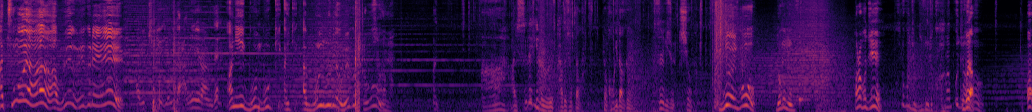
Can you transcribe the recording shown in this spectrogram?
아, 충호야! 아, 왜, 왜 그래? 아왜 길이 여기가 아니라는데? 아니, 뭐, 뭐, 기- 아니, 기- 아, 뭔 소리야, 왜? 잠깐만. 아, 아니 쓰레기를 왜 닫으셨다고? 형 거기다 그 쓰레기 좀 치워봐. 뭐야, 이거? 너가 먹었어? 할아버지. 할아버지, 무슨 자꾸 할아버지야? 뭐야? 어?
